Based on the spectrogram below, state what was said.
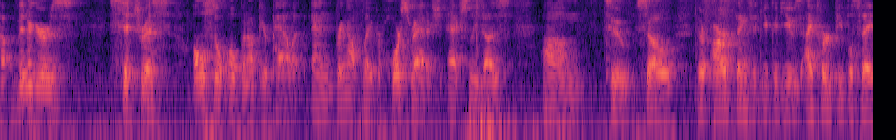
uh, vinegars, citrus also open up your palate and bring out flavor. Horseradish actually does um, too. So there are things that you could use. I've heard people say,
